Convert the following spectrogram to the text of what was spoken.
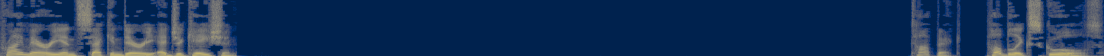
Primary and secondary education. Public schools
